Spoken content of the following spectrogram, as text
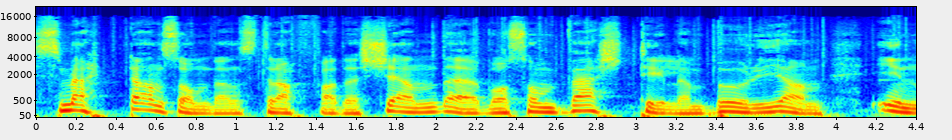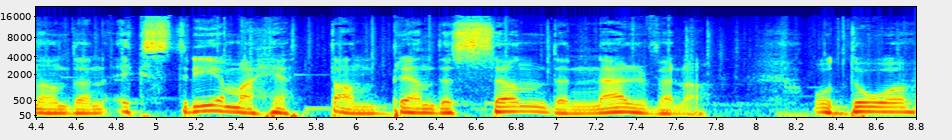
Smärtan som den straffade kände var som värst till en början innan den extrema hettan brände sönder nerverna och då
